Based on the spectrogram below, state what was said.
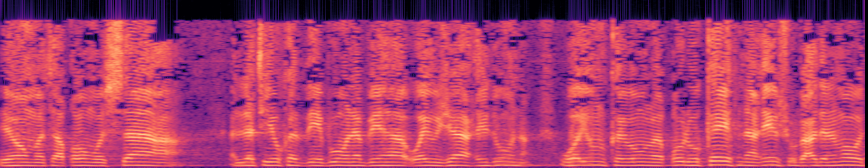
يوم تقوم الساعة التي يكذبون بها ويجاحدون وينكرون ويقولوا كيف نعيش بعد الموت؟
